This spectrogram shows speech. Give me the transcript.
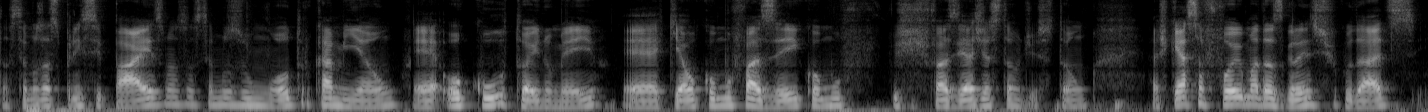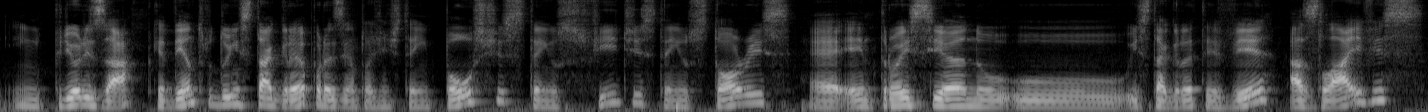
Nós temos as principais, mas nós temos um outro caminhão é, oculto aí no meio, é, que é o como fazer e como fazer a gestão disso. Então, acho que essa foi uma das grandes dificuldades em priorizar, porque dentro do Instagram, por exemplo, a gente tem posts, tem os feeds, tem os stories. É, entrou esse ano o Instagram TV, as lives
